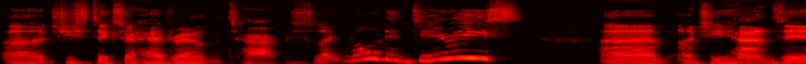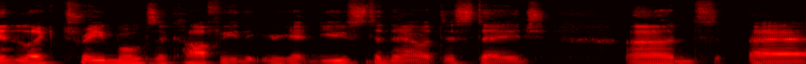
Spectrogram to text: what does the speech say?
and she sticks her head around the tarp. She's like, "Morning, dearies," um, and she hands in like three mugs of coffee that you're getting used to now at this stage, and uh,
